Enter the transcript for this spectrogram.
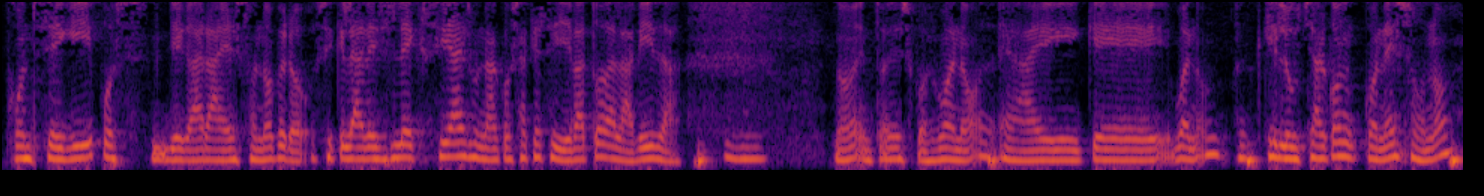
conseguí pues llegar a eso, ¿no? Pero sí que la dislexia es una cosa que se lleva toda la vida. ¿no? Entonces, pues bueno, hay que, bueno, que luchar con, con eso, ¿no?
